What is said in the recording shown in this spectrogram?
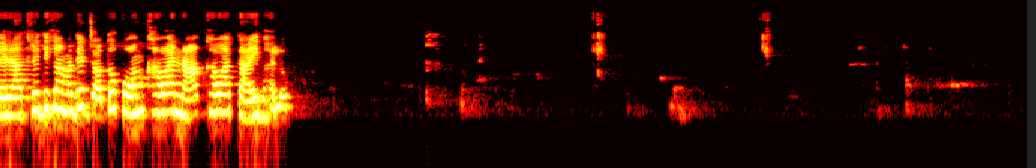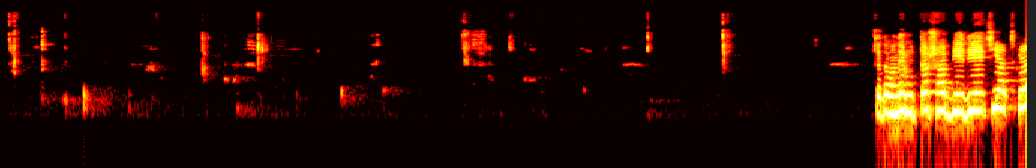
তাই রাত্রের দিকে আমাদের যত কম খাওয়া না খাওয়া তাই ভালো। তো তোমাদের উত্তর সব দিয়ে দিয়েছি আজকে।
